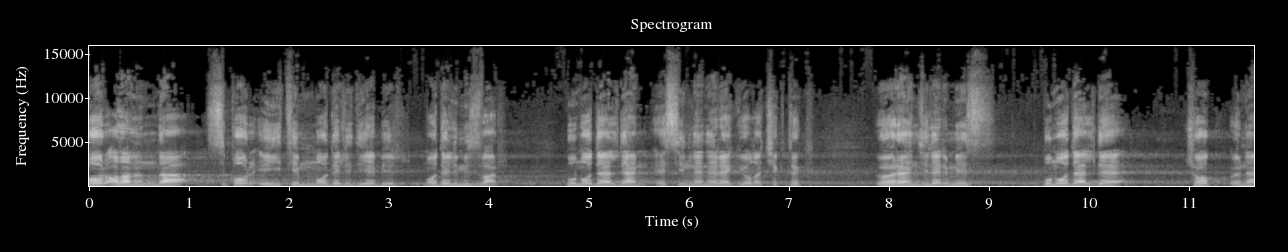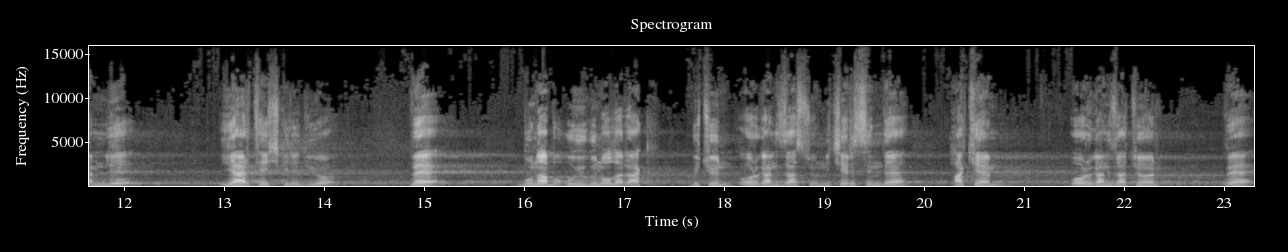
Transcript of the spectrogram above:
spor alanında spor eğitim modeli diye bir modelimiz var. Bu modelden esinlenerek yola çıktık. Öğrencilerimiz bu modelde çok önemli yer teşkil ediyor ve buna bu uygun olarak bütün organizasyonun içerisinde hakem, organizatör ve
